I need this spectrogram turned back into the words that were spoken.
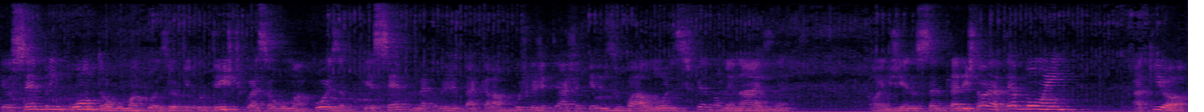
Eu sempre encontro alguma coisa. Eu fico triste com essa alguma coisa, porque sempre, né, quando a gente dá aquela busca, a gente acha aqueles valores fenomenais, né? Ó, engenheiro sanitarista, olha, até bom, hein? Aqui, ó,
